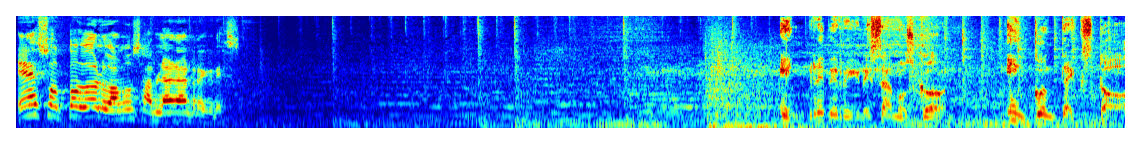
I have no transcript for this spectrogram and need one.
eso todo lo vamos a hablar al regreso. En breve regresamos con En Contexto.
